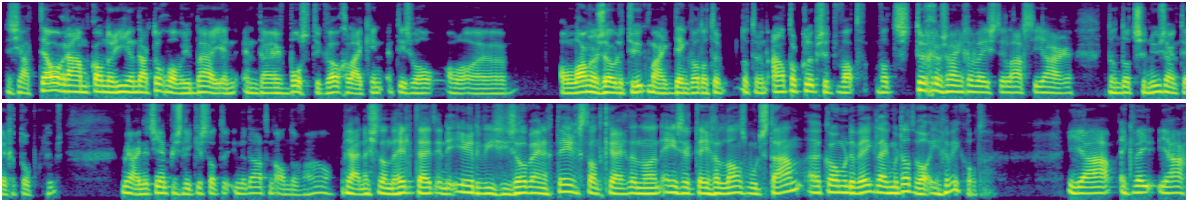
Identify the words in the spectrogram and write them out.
Dus ja, telraam kan er hier en daar toch wel weer bij. En, en daar heeft Bos natuurlijk wel gelijk in. Het is wel al, uh, al langer zo natuurlijk. Maar ik denk wel dat er, dat er een aantal clubs het wat, wat stugger zijn geweest de laatste jaren. Dan dat ze nu zijn tegen topclubs. Maar ja, in de Champions League is dat inderdaad een ander verhaal. Ja, en als je dan de hele tijd in de Eredivisie zo weinig tegenstand krijgt. en dan ineens er tegen Lans moet staan. Uh, komende week lijkt me dat wel ingewikkeld. Ja, ik weet, ja,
